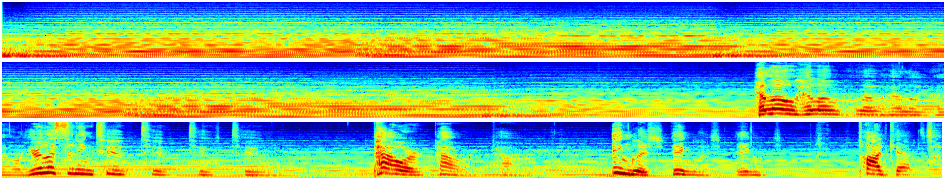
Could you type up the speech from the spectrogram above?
Hello, hello, hello, hello, hello. You're listening to, to, to, to Power, Power, Power. English, English, English. Podcast.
